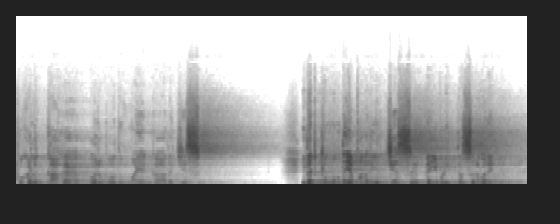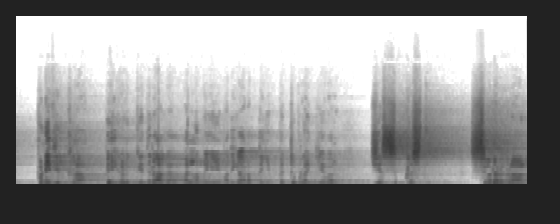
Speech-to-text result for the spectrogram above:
புகழுக்காக ஒருபோதும் மயங்காத ஜேசு இதற்கு முந்தைய பகுதியில் ஜேசு பேய் பிடித்த சிறுவனின் பிணிதிருக்கிறார் பேய்களுக்கு எதிராக வல்லமையையும் அதிகாரத்தையும் பெற்று விளங்கியவர் ஜேசு கிறிஸ்து. சீடர்களால்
